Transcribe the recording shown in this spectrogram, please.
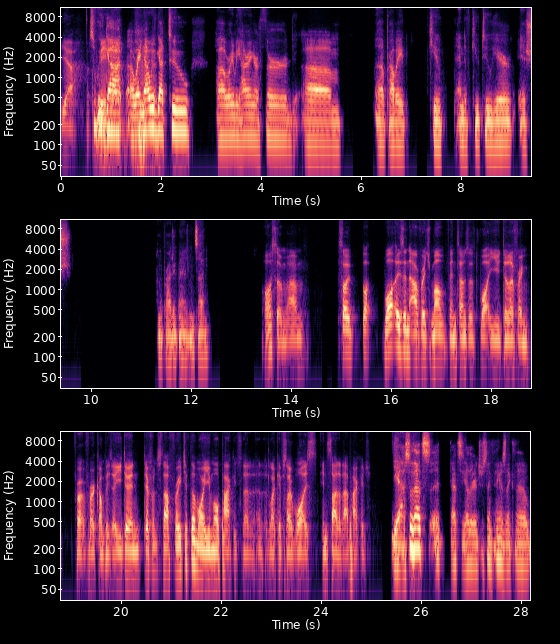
Yeah. So we've got uh, right now we've got two. Uh, we're gonna be hiring our third, um, uh, probably Q end of Q2 here ish on the project management side. Awesome. Um, so what what is an average month in terms of what are you delivering for for companies? Are you doing different stuff for each of them, or are you more packaged? Than, like, if so, what is inside of that package? Yeah, so that's uh, that's the other interesting thing is like the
